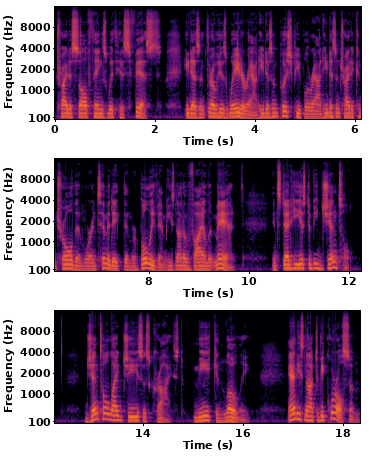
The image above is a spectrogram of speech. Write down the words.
try to solve things with his fists. He doesn't throw his weight around. He doesn't push people around. He doesn't try to control them or intimidate them or bully them. He's not a violent man. Instead, he is to be gentle, gentle like Jesus Christ, meek and lowly. And he's not to be quarrelsome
